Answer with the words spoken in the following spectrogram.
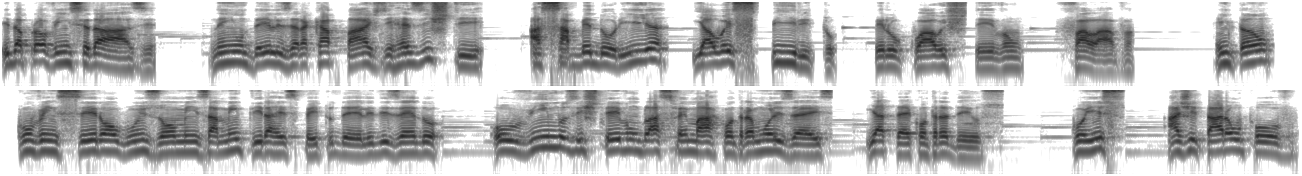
e da província da Ásia. Nenhum deles era capaz de resistir à sabedoria e ao espírito pelo qual Estevão falava. Então, convenceram alguns homens a mentir a respeito dele, dizendo: Ouvimos Estevão blasfemar contra Moisés e até contra Deus. Com isso, agitaram o povo,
